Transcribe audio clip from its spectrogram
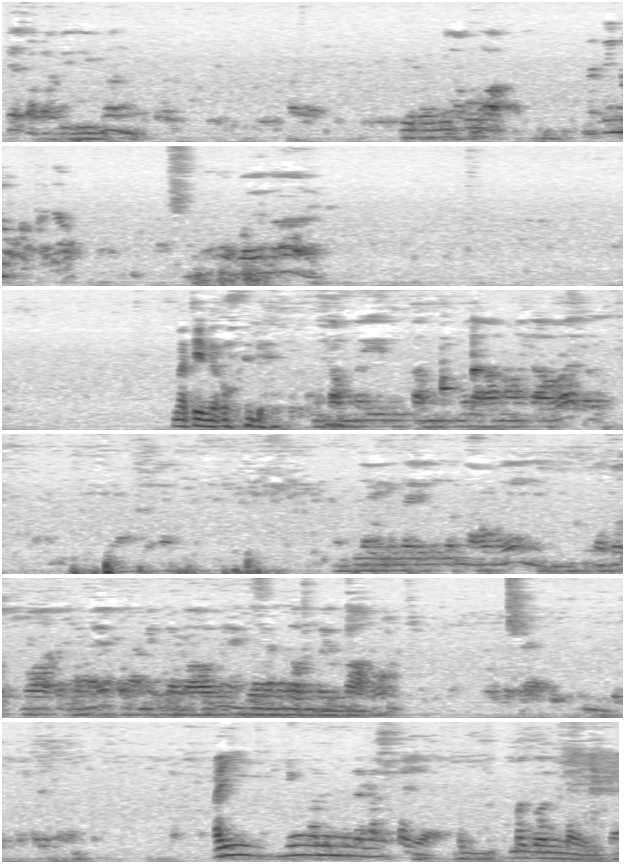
Kaya sa kadiliman. Ako nga. Matino ka pa daw? Matino. Tambay, tam, wala ka mga tawa. Naglayo-layo lang ako ngayon eh. Dapat mga sa mga pag may trabaho na eh. Kung tambay pa ako. Ay, yung ano mo na lang kaya? Mag- Mag-online ka?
